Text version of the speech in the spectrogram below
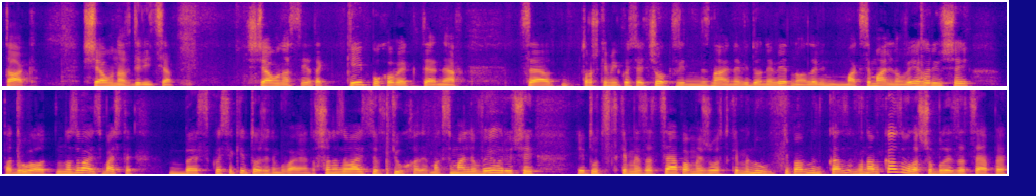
Так, ще у нас дивіться. Ще у нас є такий пуховик ТНФ. Це от трошки мій косячок, він не знаю, на відео не видно, але він максимально вигорівший. Подруга, от називається, бачите, без косяків теж не буває. Що називається втюхали. Максимально вигорівший. І тут з такими зацепами жорсткими. Ну, типа, ну, вона вказувала, що були зацепи.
